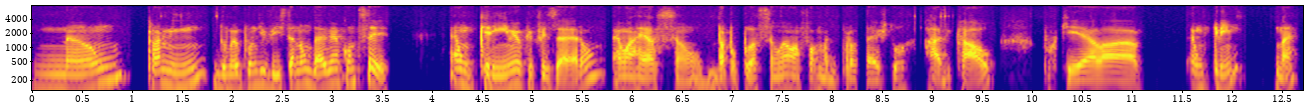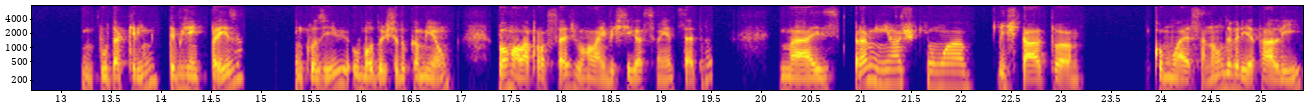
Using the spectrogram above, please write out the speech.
não, para mim, do meu ponto de vista, não devem acontecer. É um crime o que fizeram, é uma reação da população, é uma forma de protesto radical, porque ela é um crime, né? Imputa crime, teve gente presa, inclusive o motorista do caminhão. Vão rolar processos, vão rolar investigação e etc. Mas, para mim, eu acho que uma estátua como essa não deveria estar ali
